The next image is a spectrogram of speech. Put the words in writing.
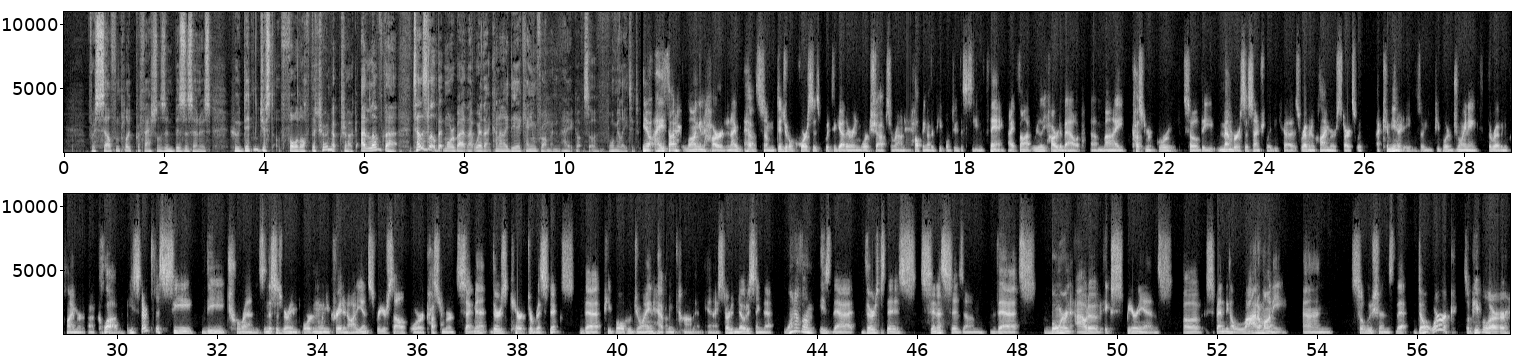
for self employed professionals and business owners who didn't just fall off the turnip truck. I love that. Tell us a little bit more about that, where that kind of idea came from and how it got sort of formulated. You know, I thought long and hard, and I have some digital courses put together and workshops around helping other people do the same thing. I thought really hard about uh, my customer group. So the members essentially, because Revenue Climber starts with a community. So people are joining the Revenue Climber uh, Club. You start to see the trends. And this is very important when you create an audience for yourself or a customer segment. There's characteristics that people who join have in common. And I started noticing that one of them is that there's this cynicism that's born out of experience of spending a lot of money on solutions that don't work. So people are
